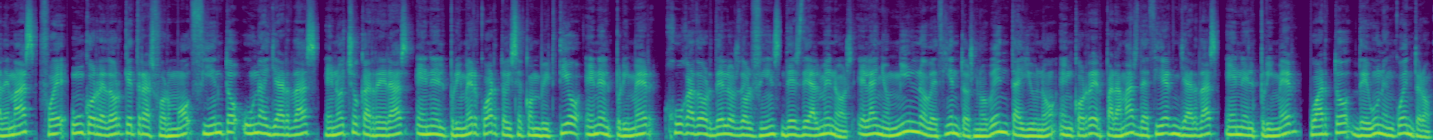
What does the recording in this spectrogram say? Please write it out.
Además, fue un corredor que transformó 101 yardas en 8 carreras en el primer cuarto y se convirtió en el primer jugador de los Dolphins desde al menos el año 1991 en correr para más de 100 yardas en el primer cuarto de un encuentro.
